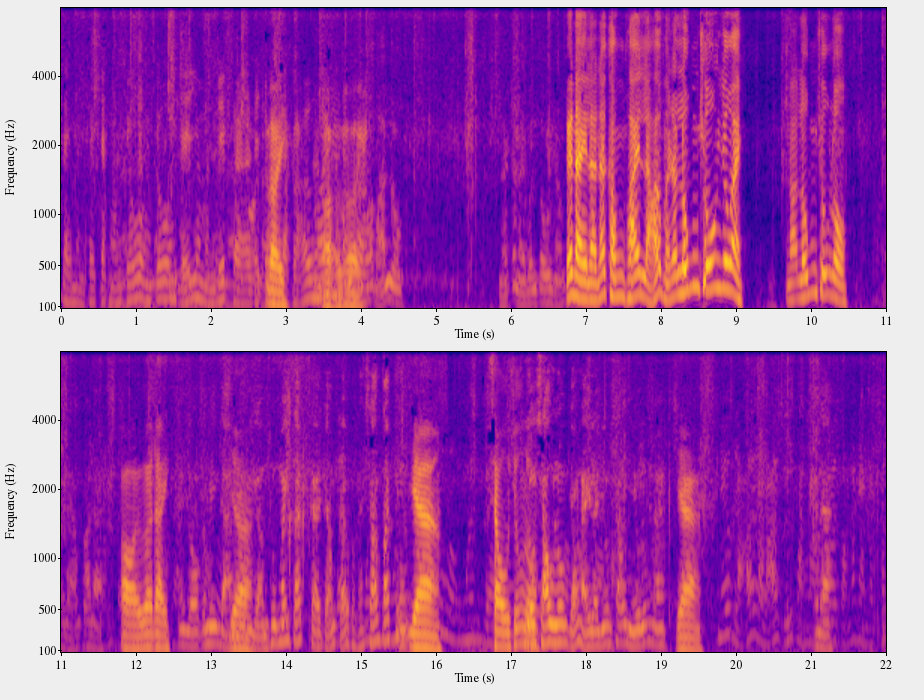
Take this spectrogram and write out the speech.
Đây mình phải chặt ông chú ông chú ông chỉ cho mình biết là để chỗ Rồi. chặt lỡ mới Ờ, rồi. cái này bên tôi nè cái này là nó không phải lỡ mà nó lún xuống chú ơi. Nó lún xuống luôn rồi qua đây nó vô cái miếng đạm Dạ. xuống mấy tấc ờ, trọng cỡ khoảng 6 tấc luôn dạ sâu xuống vô luôn sâu luôn chỗ này là vô sâu nhiều luôn nè dạ nếu lỡ là lỡ chỉ phần Cái nào nè. thôi còn cái này là sụp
